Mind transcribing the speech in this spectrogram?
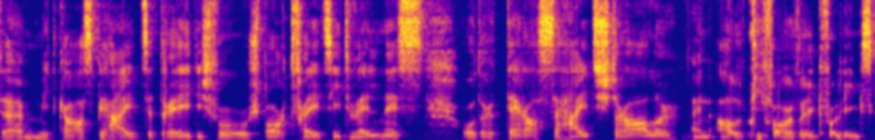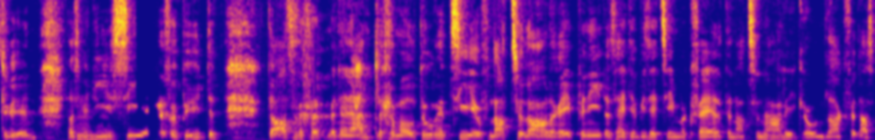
äh, mit Gas beheizen. Die Rede ist von Sport, Freizeit, Wellness oder Terrassenheizstrahler. Eine alte Forderung von links-grün, dass man mhm. die Siegen verbietet. Das könnte man dann endlich einmal durchziehen auf nationaler Ebene. Das hat ja bis jetzt immer gefehlt, eine nationale Grundlage für das.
